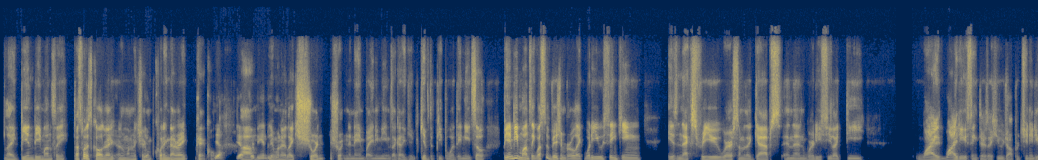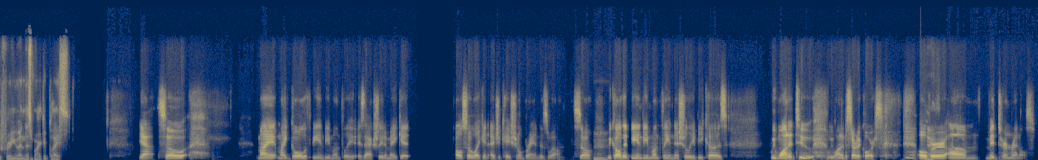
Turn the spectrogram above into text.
like BNB monthly. That's what it's called, right? I want to make sure yeah. I'm quoting that right. Okay, cool. Yeah, yeah. Um, BNB, they want to like shorten shorten the name by any means. I gotta give, give the people what they need. So BNB monthly, what's the vision, bro? Like, what are you thinking is next for you? Where are some of the gaps, and then where do you see like the why? Why do you think there's a huge opportunity for you in this marketplace? Yeah. So my my goal with BNB monthly is actually to make it also like an educational brand as well. So mm. we called it BNB Monthly initially because we wanted to we wanted to start a course over um, midterm rentals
